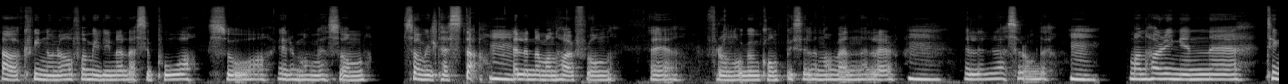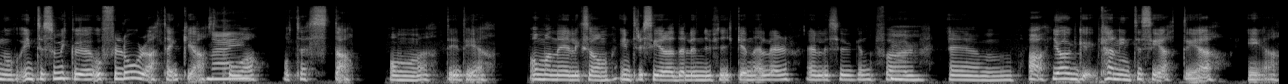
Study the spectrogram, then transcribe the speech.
ja, kvinnorna och familjerna läser på så är det många som, som vill testa. Mm. Eller när man hör från, eh, från någon kompis eller någon vän eller, mm. eller läser om det. Mm. Man har ingenting, eh, inte så mycket att förlora tänker jag Nej. på att testa om det är det om man är liksom intresserad eller nyfiken eller, eller sugen för. Mm. Um, ja, jag kan inte se att det är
